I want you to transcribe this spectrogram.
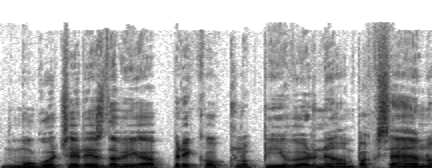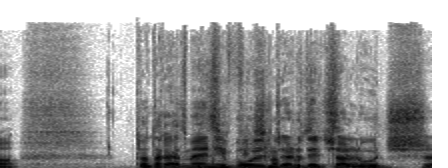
mogoče res, da bi ga preko klopi vrnil, ampak vseeno. To je je meni bolj rdeča pozicija. luč, uh,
